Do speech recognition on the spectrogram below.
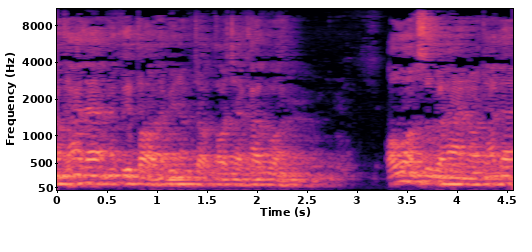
วะตาละนั่นคือต่อนะพี่น้องต่อจากข้าวก่อนอัลลอฮฺสุบฮานวะตาละ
